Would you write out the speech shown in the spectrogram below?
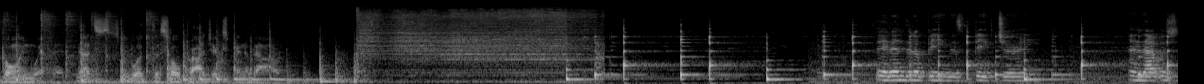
going with it. That's what this whole project's been about. It ended up being this big journey, and that was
